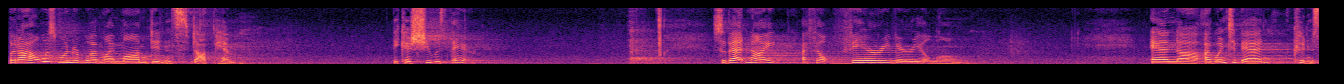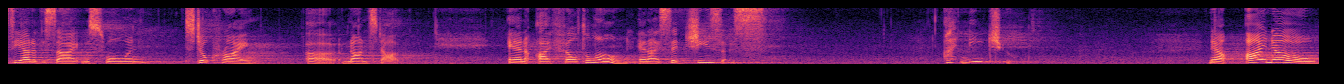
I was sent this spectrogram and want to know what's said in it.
But I always wondered why my mom didn't stop him, because she was there. So that night, I felt very, very alone. And uh, I went to bed, couldn't see out of the sight, was swollen, still crying uh, nonstop. And I felt alone. And I said, Jesus, I need you. Now, I know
